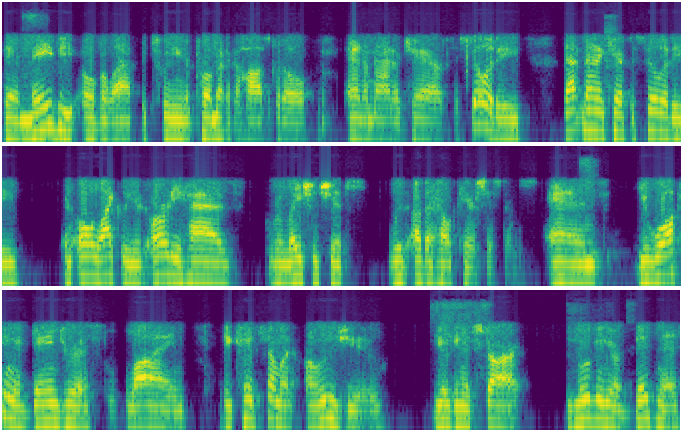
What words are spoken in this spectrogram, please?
there may be overlap between a ProMedica hospital and a ManorCare facility. That ManorCare facility, in all likelihood, already has relationships with other healthcare systems. And you're walking a dangerous line because someone owns you. You're going to start moving your business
